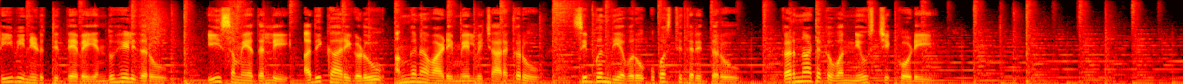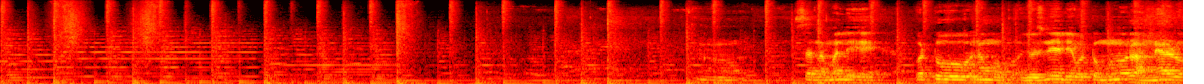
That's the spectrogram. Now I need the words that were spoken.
ಟಿವಿ ನೀಡುತ್ತಿದ್ದೇವೆ ಎಂದು ಹೇಳಿದರು. ಈ ಸಮಯದಲ್ಲಿ ಅಧಿಕಾರಿಗಳು, ಅಂಗನವಾಡಿ ಮೇಲ್ವಿಚಾರಕರು, ಸಿಬ್ಬಂದಿಯವರು ಉಪಸ್ಥಿತರಿದ್ದರು. Karnataka one news Chikkodi. Sir, ನಮ್ಮಲ್ಲಿ ಒಟ್ಟು ನಮ್ಮ ಯೋಜನೆಯಲ್ಲಿ ಒಟ್ಟು ಮುನ್ನೂರ ಹನ್ನೆರಡು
